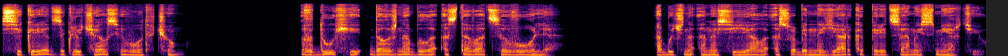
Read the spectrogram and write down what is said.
Секрет заключался вот в чем. В духе должна была оставаться воля. Обычно она сияла особенно ярко перед самой смертью.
